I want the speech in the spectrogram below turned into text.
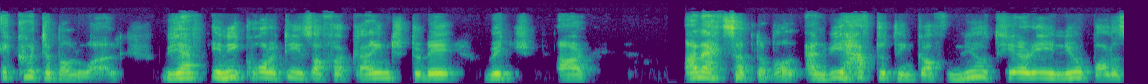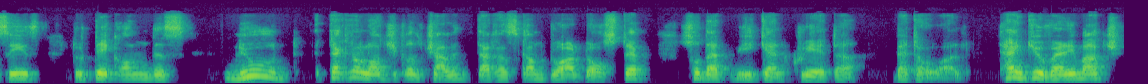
equitable world. We have inequalities of a kind today which are unacceptable. And we have to think of new theory, new policies to take on this new technological challenge that has come to our doorstep so that we can create a better world. Thank you very much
